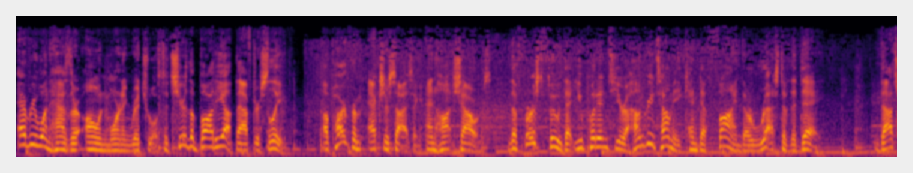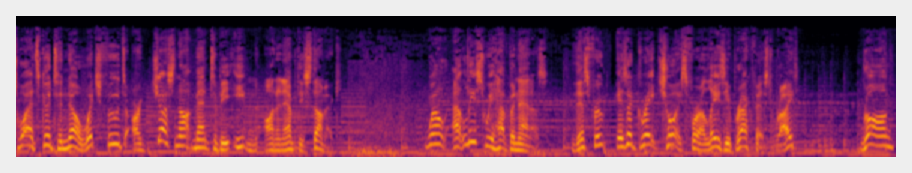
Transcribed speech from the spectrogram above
Everyone has their own morning rituals to cheer the body up after sleep. Apart from exercising and hot showers, the first food that you put into your hungry tummy can define the rest of the day. That's why it's good to know which foods are just not meant to be eaten on an empty stomach. Well, at least we have bananas. This fruit is a great choice for a lazy breakfast, right? Wrong!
